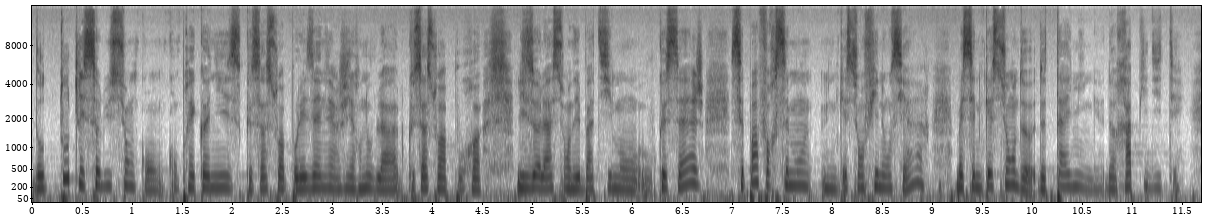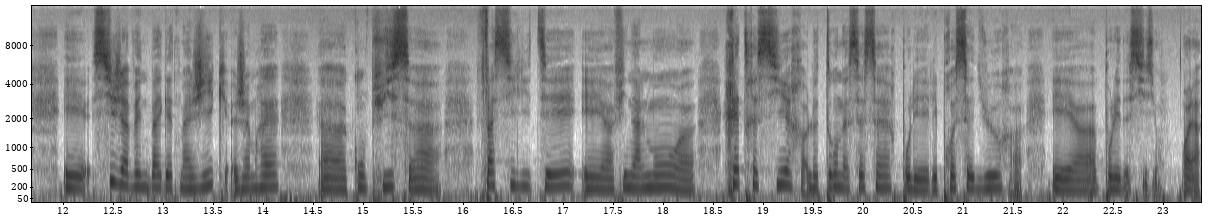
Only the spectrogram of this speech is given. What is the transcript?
dans toutes les solutions qu'on préconise, que ce soit pour les énergies renouvelables, que ce soit pour euh, l'isolation des bâtiments ou que sais-je, c'est pas forcément une question financière, mais c'est une question de, timing, de rapidité. Et si j'avais une baguette magique, j'aimerais euh, qu'on puisse euh, faciliter et finalement rétrécir le temps nécessaire pour les, les procédures et pour les décisions. Voilà.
